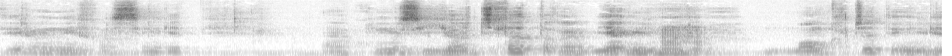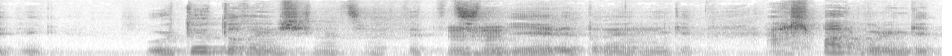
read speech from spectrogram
Тэр хүнийх бас ингээд а, хүмүүсийг ёжлоод байгаа юм. яг монголчуудыг ингээд нэг өдөөд байгаа юм шиг надад санагдаад тийм яриад байгаа юм ингээд албаар бүр ингээд.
